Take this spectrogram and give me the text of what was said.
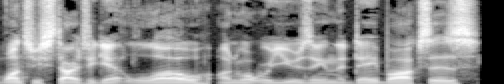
Once we start to get low on what we're using in the day boxes,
